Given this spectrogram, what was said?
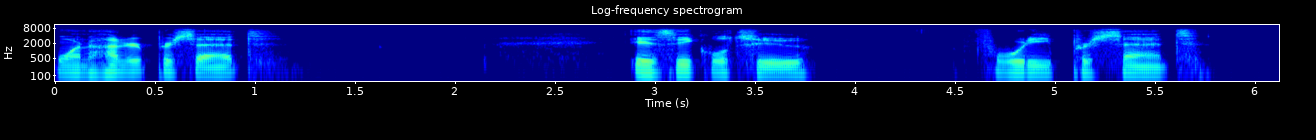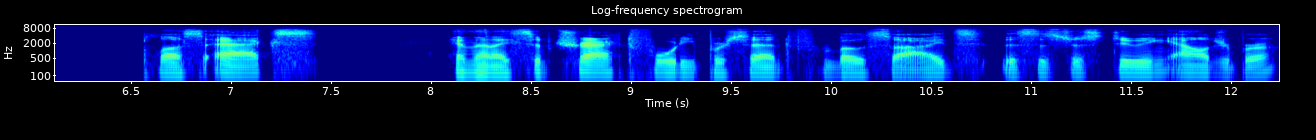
100% is equal to 40% plus x and then I subtract 40% from both sides. This is just doing algebra.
